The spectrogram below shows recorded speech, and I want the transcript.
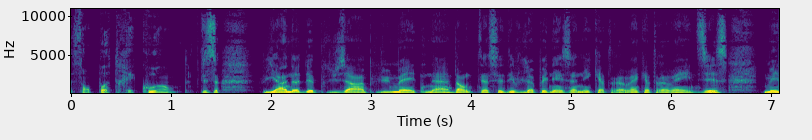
sont pas très courantes. C'est ça. Il y en a de plus en plus maintenant, donc ça s'est développé dans les années 80-90, mais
